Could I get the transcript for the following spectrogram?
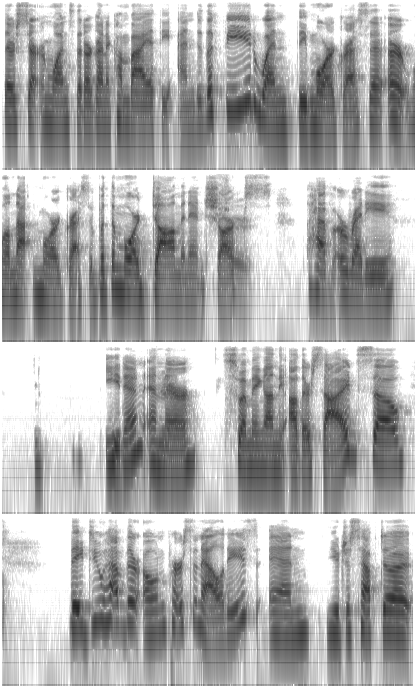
There's certain ones that are going to come by at the end of the feed when the more aggressive, or well, not more aggressive, but the more dominant sharks sure. have already eaten and yeah. they're swimming on the other side. So they do have their own personalities and you just have to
